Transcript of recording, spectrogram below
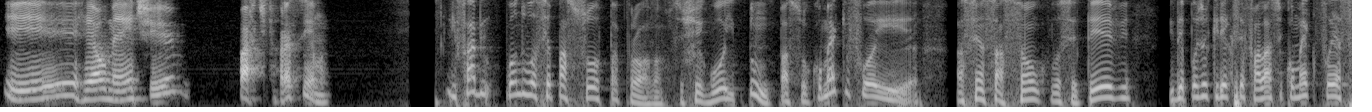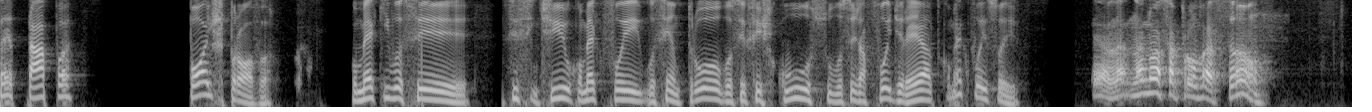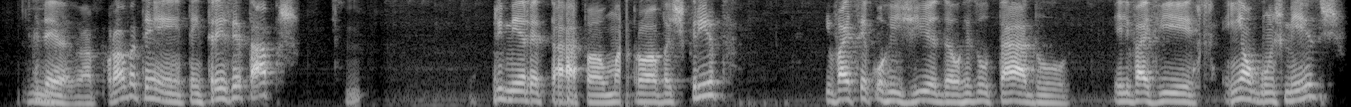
e realmente partir para cima. E Fábio, quando você passou para a prova, você chegou e tum, passou. Como é que foi a sensação que você teve? E depois eu queria que você falasse como é que foi essa etapa pós-prova. Como é que você se sentiu? Como é que foi? Você entrou, você fez curso, você já foi direto? Como é que foi isso aí? É, na, na, nossa aprovação, hum. dizer, a prova tem, tem três etapas. Hum. Primeira etapa, uma prova escrita, e vai ser corrigida, o resultado ele vai vir em alguns meses.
